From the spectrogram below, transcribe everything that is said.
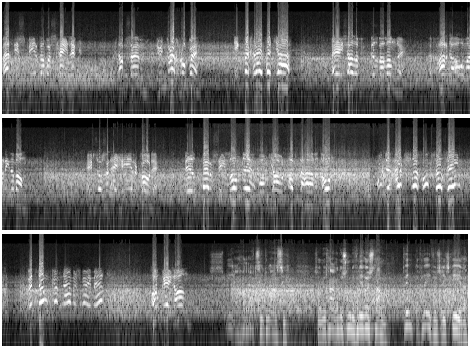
Maar het is meer dan waarschijnlijk dat ze hem nu terugroepen. Ik begrijp het, ja. Hij zelf wil wel landen. Een harde oude marineman. Heeft zo zijn eigen erecode. Wil per se landen om jou af te halen, Don. Hoe de uitslag ook zal zijn, bedank hem namens mij, Matt. Oké, dan. Smerige rotsituatie. Zou nu graag in de schoenen van die rust staan. Twintig levens riskeren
